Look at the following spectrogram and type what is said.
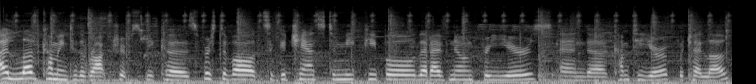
I love coming to the rock trips because first of all it's a good chance to meet people that I've known for years and uh, come to Europe which I love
